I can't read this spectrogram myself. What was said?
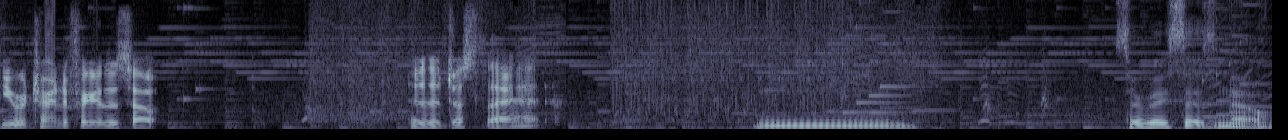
You were trying to figure this out. Is it just that? Mm, survey says no.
